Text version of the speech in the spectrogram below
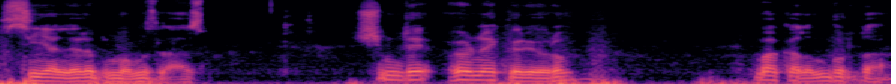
sinyalleri bulmamız lazım. Şimdi örnek veriyorum. Bakalım burada.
